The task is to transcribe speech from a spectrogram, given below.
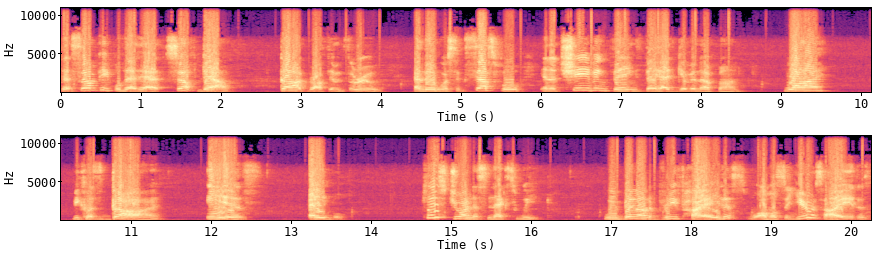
that some people that had self-doubt, God brought them through and they were successful in achieving things they had given up on. Why? Because God is able. Please join us next week. We've been on a brief hiatus, well, almost a year's hiatus,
